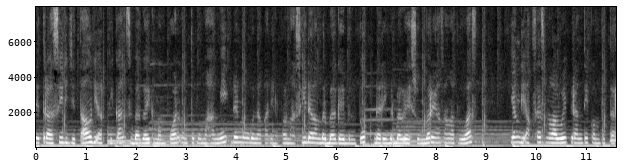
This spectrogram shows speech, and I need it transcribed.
literasi digital diartikan sebagai kemampuan untuk memahami dan menggunakan informasi dalam berbagai bentuk dari berbagai sumber yang sangat luas yang diakses melalui piranti komputer.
